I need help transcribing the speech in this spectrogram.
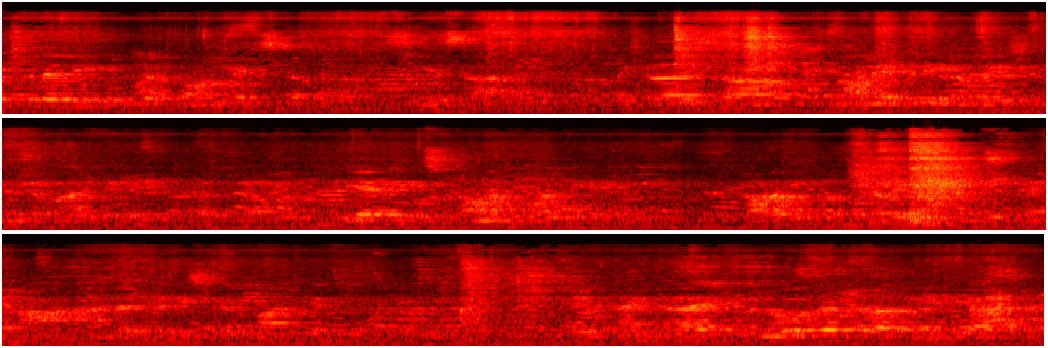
particularly in the context of CSR, because uh, not every innovation is a market. Clearly, it's not marketing. A lot of innovation is there in the traditional market. And I know that uh, the media.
